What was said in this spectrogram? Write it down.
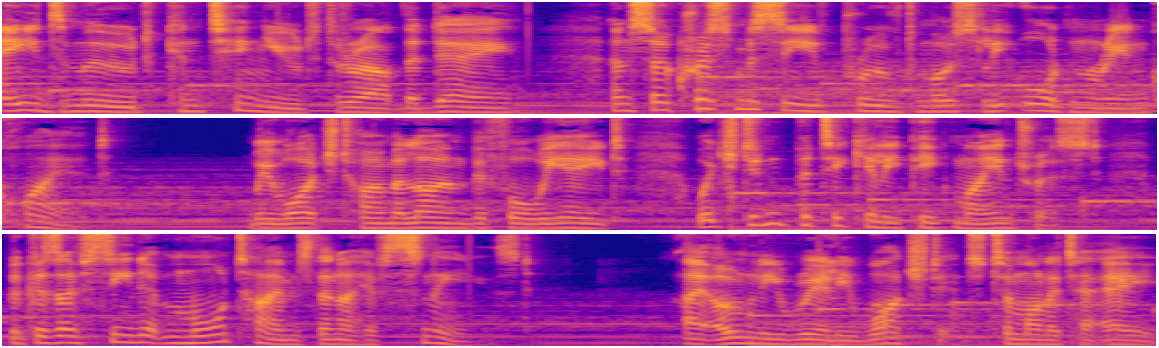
Aid's mood continued throughout the day, and so Christmas Eve proved mostly ordinary and quiet. We watched Home Alone before we ate, which didn't particularly pique my interest because I've seen it more times than I have sneezed. I only really watched it to monitor Aid,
